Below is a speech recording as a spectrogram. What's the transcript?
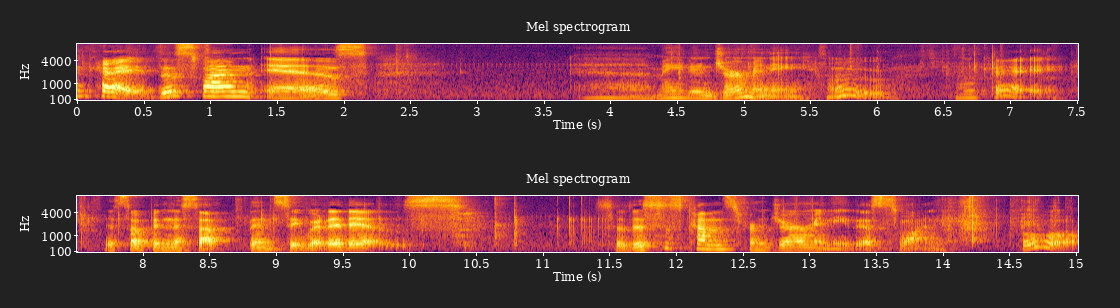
Okay, this one is uh, made in Germany. Ooh, okay. Let's open this up and see what it is. So this is, comes from Germany, this one. Cool.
